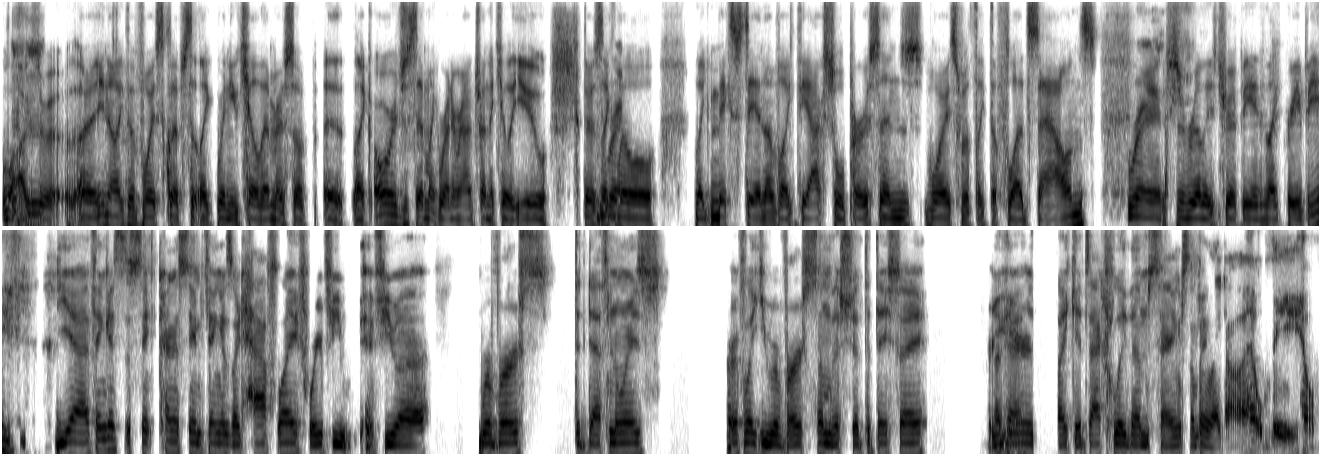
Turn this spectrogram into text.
logs or, or you know like the voice clips that like when you kill them or so uh, like or just them like running around trying to kill you there's like Right. little like mixed in of like the actual person's voice with like the flood sounds right. which is really trippy and like creepy Yeah, I think it's the same kind of same thing as like Half Life, where if you if you uh reverse the death noise, or if like you reverse some of the shit that they say, or you Okay. hear like it's actually them saying something like "Oh, help me, help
